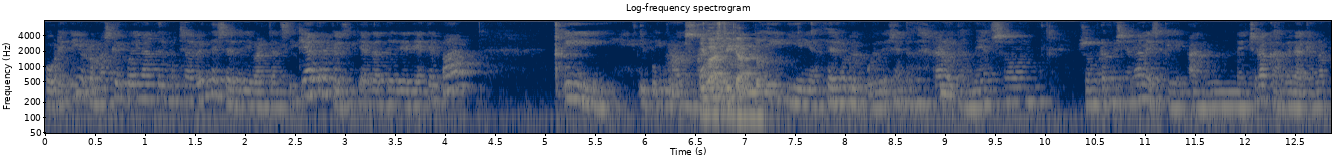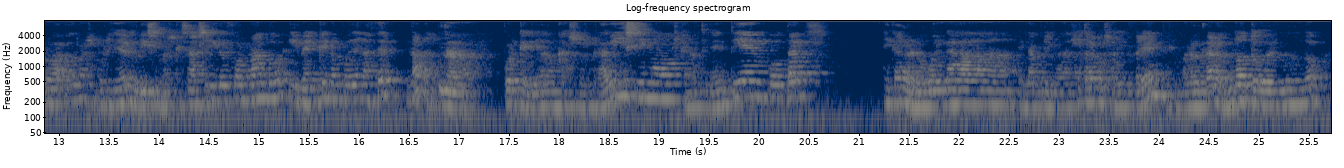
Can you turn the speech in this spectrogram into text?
pobrecillo, lo más que pueden hacer muchas veces es derivarte al psiquiatra, que el psiquiatra te dé diazepam y, Y más. Y vas tirando. Y, y hacer lo que puedes. Entonces, claro, también son, son profesionales que han hecho la carrera, que han aprobado unas posiciones durísimas, que se han seguido formando y ven que no pueden hacer nada. nada. porque llegan casos gravísimos, que no tienen tiempo, tal. Y claro, luego en la, en la privada es otra cosa diferente. Bueno, claro, no todo el mundo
